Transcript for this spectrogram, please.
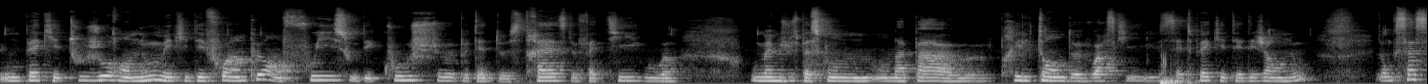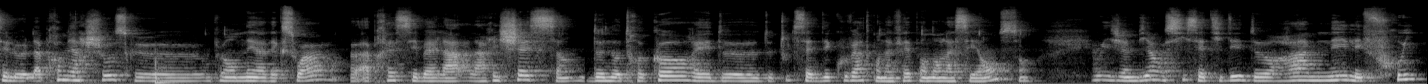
Une paix qui est toujours en nous, mais qui des fois un peu enfouie sous des couches peut-être de stress, de fatigue ou euh, même juste parce qu'on n'a pas euh, pris le temps de voir ce qui, cette paix qui était déjà en nous. Donc ça, c'est la première chose que on peut emmener avec soi. Après, c'est ben, la, la, richesse hein, de notre corps et de, de toute cette découverte qu'on a fait pendant la séance. Oui, j'aime bien aussi cette idée de ramener les fruits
